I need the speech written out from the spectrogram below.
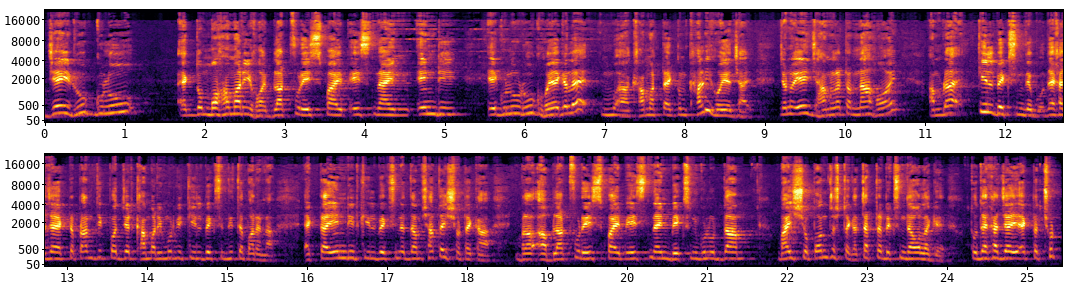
যেই রোগগুলো একদম মহামারী হয় blood four H five H nine ND এগুলো রোগ হয়ে গেলে খামারটা একদম খালি হয়ে যায় যেন এই ঝামেলাটা না হয় আমরা কিল ভ্যাকসিন দেবো। দেখা যায় একটা প্রান্তিক পর্যায়ের খামারি মুরগি কিল ভ্যাকসিন দিতে পারে না। একটা এনডির কিল ভ্যাকসিনের দাম সাতাইশশো টাকা blood four H five H nine ভ্যাকসিনগুলোর দাম বাইশশো পঞ্চাশ টাকা, চারটা ভ্যাকসিন দেওয়া লাগে। তো দেখা যায় একটা ছোট্ট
